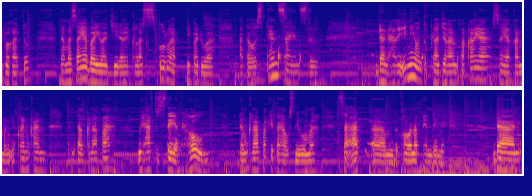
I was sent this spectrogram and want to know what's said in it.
warahmatullahi wabarakatuh Nama saya Bayu Aji dari kelas 10 IPA 2 atau STEM Science 2 Dan hari ini untuk pelajaran prakarya saya akan mengiklankan tentang kenapa we have to stay at home Dan kenapa kita harus di rumah saat um, the corona pandemic Dan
